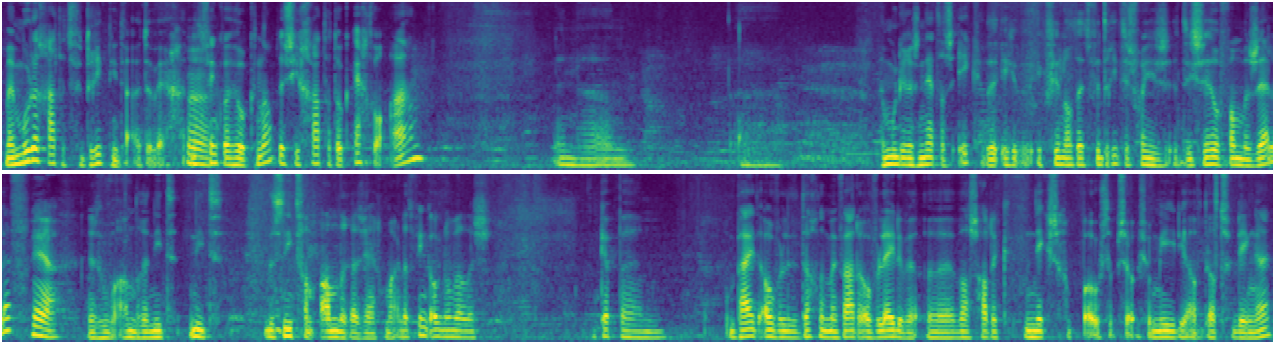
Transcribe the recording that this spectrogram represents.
mijn moeder gaat het verdriet niet uit de weg. En Dat vind ik wel heel knap, dus die gaat dat ook echt wel aan. En, ehm, eh, mijn moeder is net als ik. De- ik. Ik vind altijd verdriet is van je, het is heel van mezelf. Ja. Dat hoeven anderen niet, niet. Dat is niet van anderen, zeg maar. Dat vind ik ook nog wel eens. Ik heb ehm, bij het overleden, de dag dat mijn vader overleden eh, was, had ik niks gepost op social media of dat soort dingen.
